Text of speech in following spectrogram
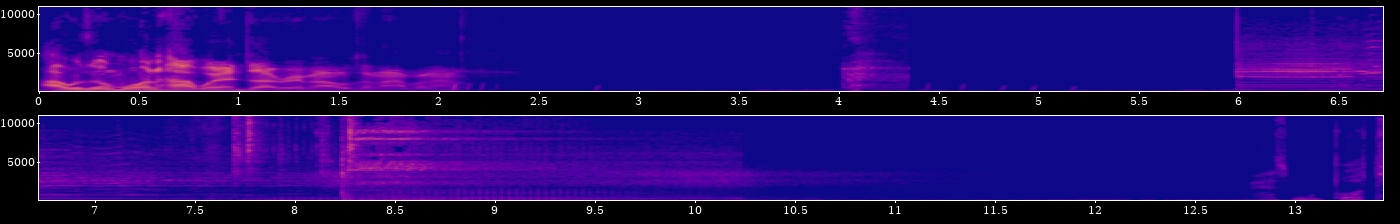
I was on one heart went into that room. I wasn't having it. Where's my butt?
